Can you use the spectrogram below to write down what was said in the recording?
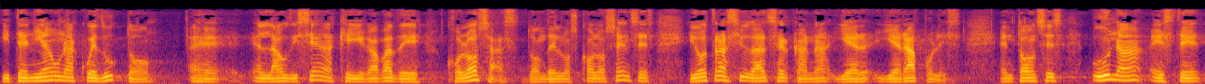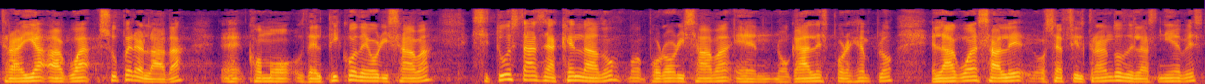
y tenía un acueducto eh, en la Odisea que llegaba de Colosas, donde los colosenses, y otra ciudad cercana, Hierápolis. Entonces, una este, traía agua súper helada, eh, como del pico de Orizaba, si tú estás de aquel lado, por Orizaba, en Nogales, por ejemplo, el agua sale, o sea, filtrando de las nieves,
